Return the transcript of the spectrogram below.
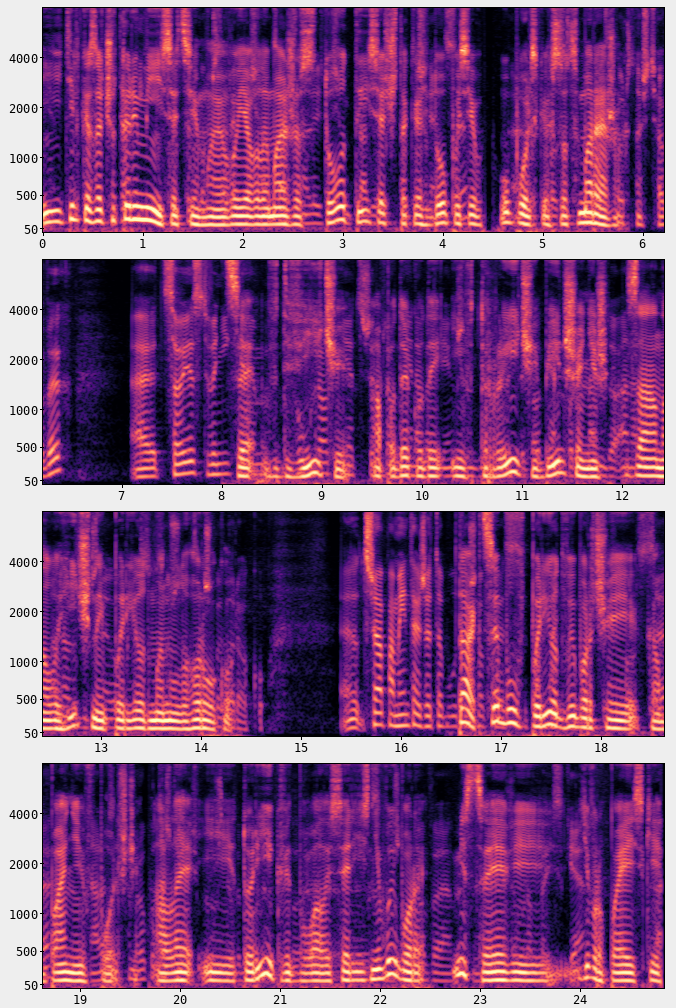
І тільки за чотири місяці ми виявили майже 100 тисяч таких дописів у польських соцмережах. Це вдвічі, а подекуди і втричі більше ніж за аналогічний період минулого року. Trzeba pamiętać, że to był Так, це був період виборчої кампанії в Польщі, але і торік відбувалися e, різні вибори: місцеві, європейські.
